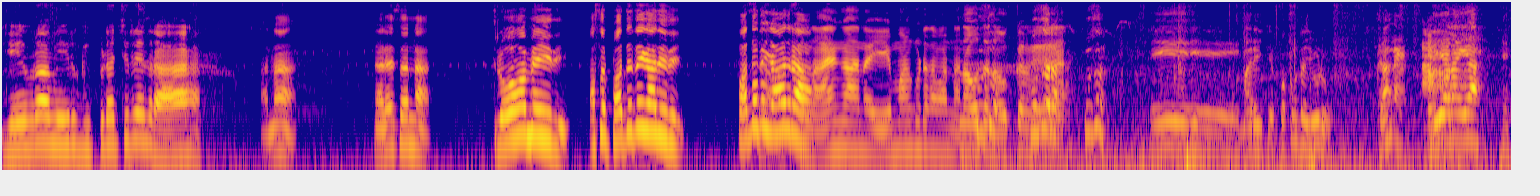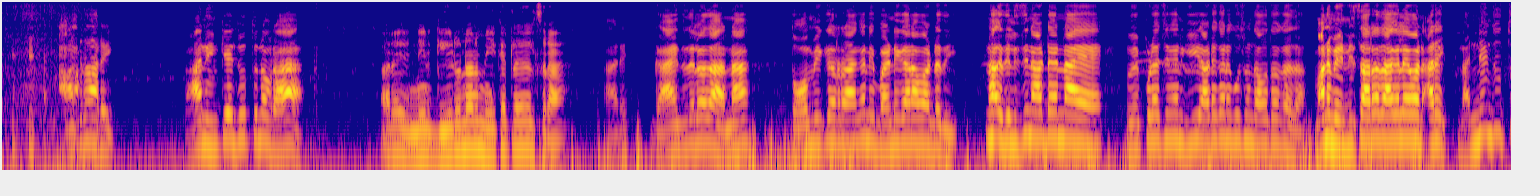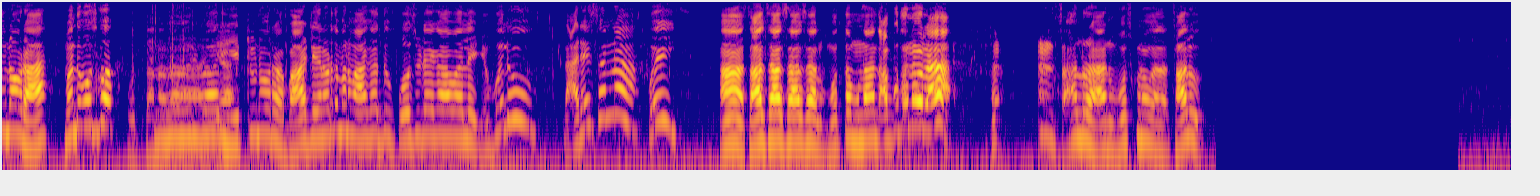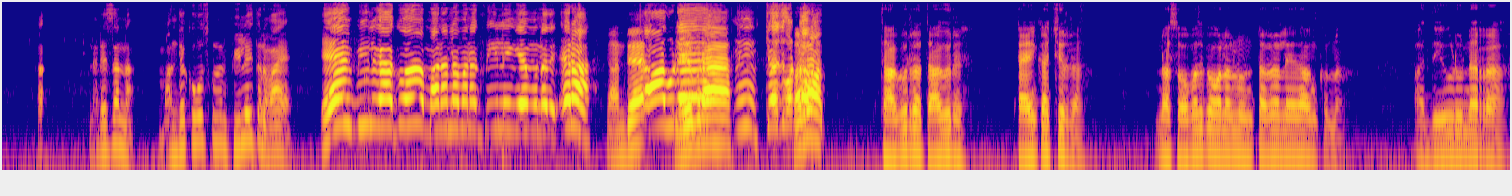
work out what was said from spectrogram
ఏమ్రా మీరు ఇప్పుడు వచ్చిరేంద్రా అన్న నరేష్ అన్న ద్రోహమే ఇది. అసలు పద్ధతి కాదు ఇది. పద్ధతి కాదురా. న్యాయంగా అన్న ఏమనుకుంటున్నావు అన్న? నవ్వుతాను ఒక్క. మరి చెప్పకుండా చూడు. కానీ ఇంకేం చూస్తున్నావురా? అరే నేను గీడున్నాను మీకెట్లా తెలుసురా? అరే గాయంత తెలియదా అన్న? తోమికలు రాగా నీ బండి కనబడ్డది. నాకు తెలిసిన ఆటే నాయే. నువ్వు ఎప్పుడు వచ్చినా కానీ ఈ అడగనే కూర్చొని తాగుతావు కదా. మనం ఎన్నిసార్లు తాగలేవని. అరే నన్నేం చూస్తున్నావురా? మందు పోసుకో. వారి వారి ఎట్లున్నావురా? బాటిల్ కనబడితే మనం ఆగద్దు. పోసుడే కావాలి. ఎవ్వరు? నరేష్ అన్న? పోయి ఆ, చాలు చాలు చాలు చాలు. మొత్తం ఉన్నా అప్పుతున్నావురా చాలురా నువ్వు పోసుకున్నావు కదా. చాలు. నరేష్ అన్న మంది ఎక్కువ పోసుకున్నాను. ఫీల్ అవుతున్నావా ఏం ఫీల్ కాకు? మనలో మనకు ఫీలింగ్ ఏమున్నది? ఏరా అంతే. తాగుర్రా తాగుర్రే. టైంకి వచ్చిర్రా? నా సోపతి కావాలని ఉంటారా లేదా అనుకున్నా. ఆ దేవుడు ఉన్నారా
